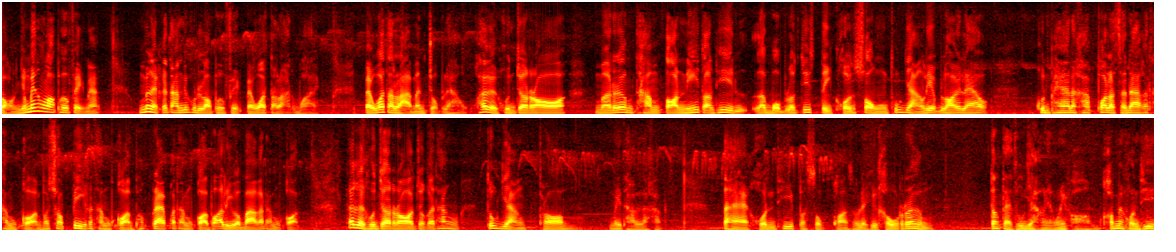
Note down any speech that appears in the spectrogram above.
ลองยังไม่ต้องรอ perfect นะเมื่อไหร่ก็ตามที่คุณรอ perfect แปลว่าตลาดวาย แปลว่าตลาดมันจบแล้ว ถ้าเกิดคุณจะรอมาเริ่มทำตอนนี้ตอนที่ระบบโลจิสติกขนส่งทุกอย่างเรียบร้อยแล้ว คุณแพ้แล้วครับ เพราะ Lazada ก็ทำก่อน เพราะ Shopee ก็ทำก่อน เพราะ Grab ก็ทำก่อน เพราะ Alibaba ก็ทำก่อน ถ้าเกิดคุณจะรอจนกระทั่งทุกอย่างพร้อมไม่ทันแล้วครับ แต่คนที่ประสบความสำเร็จคือเขาเริ่ม ตั้งแต่ทุกอย่างยังไม่พร้อม เขาเป็นคนที่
